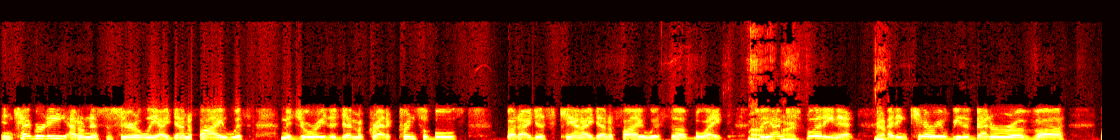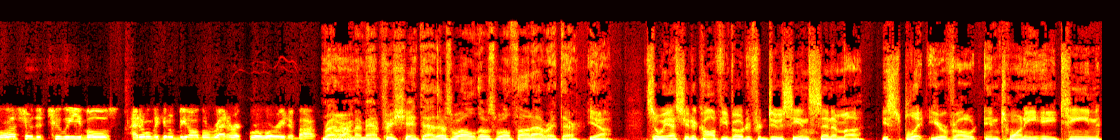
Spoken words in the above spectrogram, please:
integrity. I don't necessarily identify with majority of the Democratic principles, but I just can't identify with uh, Blake. All so right, yeah, I'm all right. splitting it. Yep. I think Kari will be the better of uh, the lesser of the two evils. I don't think it'll be all the rhetoric we're worried about. Right on, my man. Appreciate that. That was well. That was well thought out right there. Yeah. So we asked you to call if you voted for Ducey and Sinema. You split your vote in 2018.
